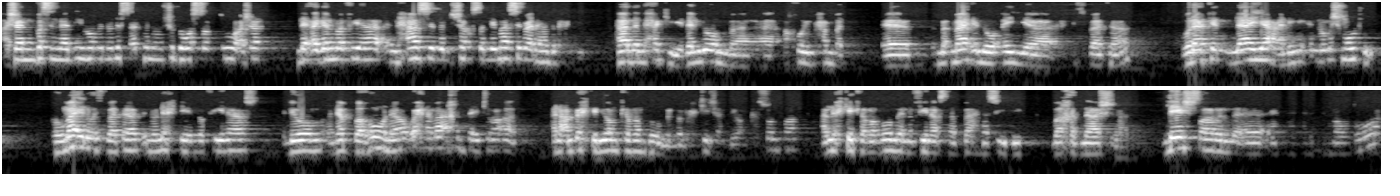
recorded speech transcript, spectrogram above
عشان بس نناديهم إنه نسأل منهم شو وصلتوه عشان أقل ما فيها نحاسب الشخص اللي ما سمع هذا الحكي. هذا الحكي لليوم آه، أخوي محمد آه، ما له أي إثباتات ولكن لا يعني إنه مش موجود. هو ما له إثباتات إنه نحكي إنه في ناس اليوم نبهونا وإحنا ما أخذنا إجراءات. أنا عم بحكي اليوم كمنظومه ما بحكيش اليوم كسلطه عم نحكي كمنظومه إنه في ناس نبهنا سيدي ما أخذناش ليش صار الموضوع؟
